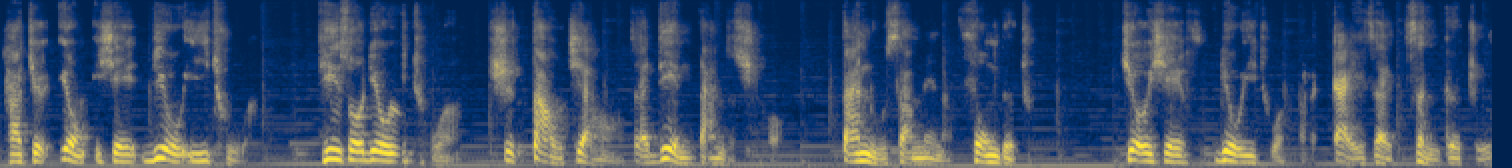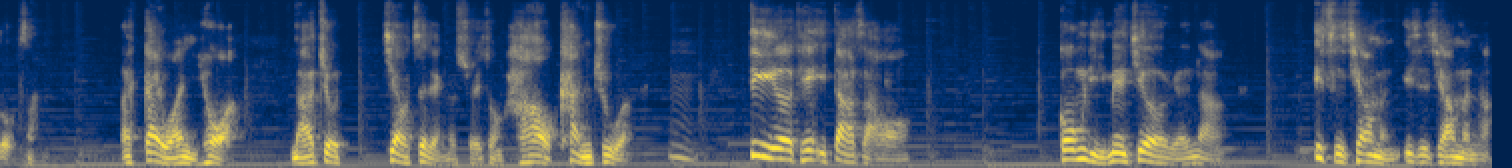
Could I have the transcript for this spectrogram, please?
他就用一些六一土啊，听说六一土啊是道教哦在炼丹的时候，丹炉上面呢封的土，就一些六一土啊，把它盖在整个竹篓上面。那盖完以后啊，然后就叫这两个随从好好看住啊。嗯，第二天一大早哦。宫里面就有人啊，一直敲门，一直敲门啊。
